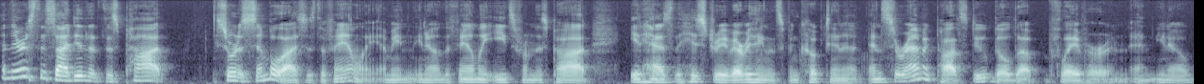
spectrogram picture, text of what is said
And there is this idea that this pot sort of symbolizes the family. I mean, you know, the family eats from this pot. It has the history of everything that's been cooked in it, and ceramic pots do build up flavor. And and you know,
